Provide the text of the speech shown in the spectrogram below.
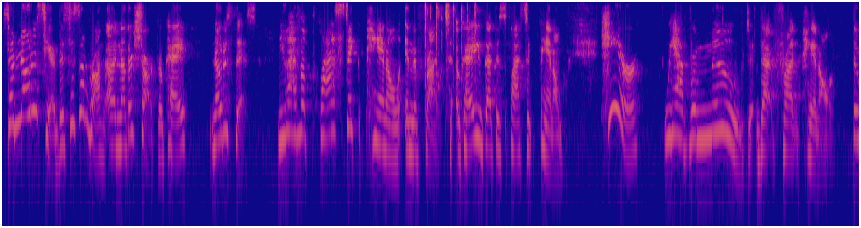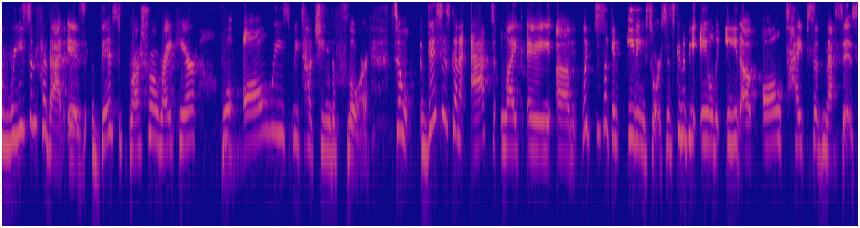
So notice here, this is a another shark, okay? Notice this. You have a plastic panel in the front, okay? You've got this plastic panel. Here, we have removed that front panel. The reason for that is this brush roll right here will always be touching the floor. So this is gonna act like a, um, like just like an eating source. It's gonna be able to eat up all types of messes,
